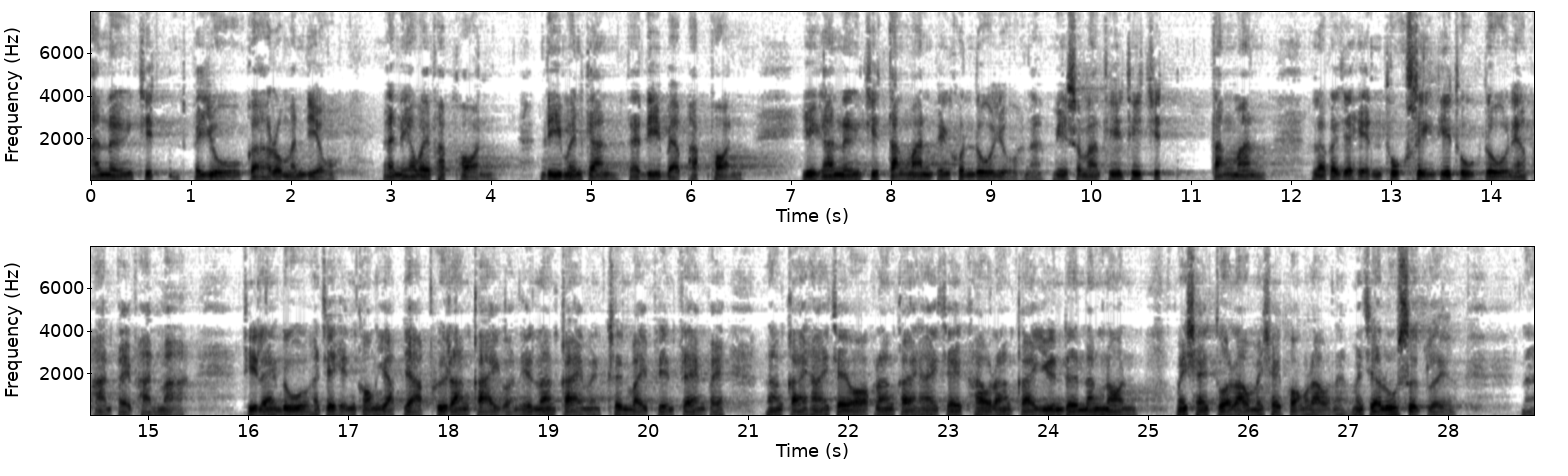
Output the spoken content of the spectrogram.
อันหนึ่งจิตไปอยู่กับอารมณ์อันเดียว อันนี้เอาไว้พักผ่อน ดีเหมือนกัน แต่ดีแบบพักผ่อน อีกอันหนึ่งจิตตั้งมั่นเป็นคนดูอยู่นะมีสมาธิที่จิตตั้งมั่น แล้วก็จะเห็นทุกสิ่งที่ถูกดูเนี่ยผ่านไปผ่านมา ทีแรกดูอาจจะเห็นของหยาบหยาบคือร่างกายก่อนเห็นร่างกายมันเคลื่อนไหวเปลี่ยนแปลงไปร่างกายหายใจออกร่างกายหายใจเข้าร่างกายยืนเดินนั่งนอน ไม่ใช่ตัวเราไม่ใช่ของเรานะมันจะรู้สึกเลยนะ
